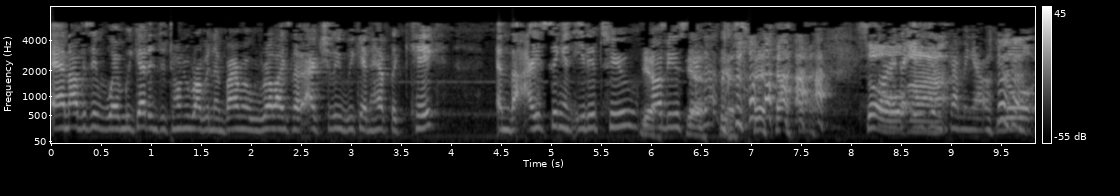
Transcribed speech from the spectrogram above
And obviously when we get into Tony Robbins environment, we realize that actually we can have the cake and the icing and eat it too. Yes, How do you say yes, that? yes. So, Sorry, the uh, coming out. you know,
